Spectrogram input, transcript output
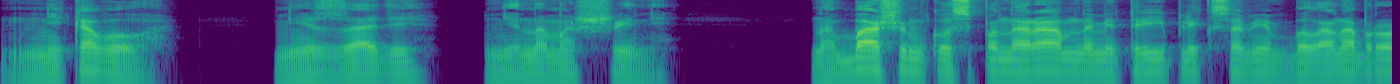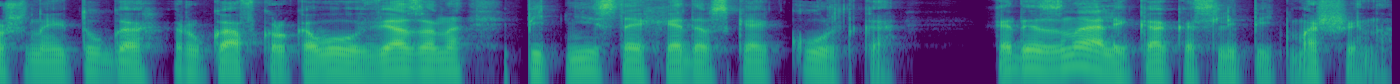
Никого. Ни сзади, ни на машине. На башенку с панорамными триплексами была наброшена и туго рукав к рукаву увязана пятнистая хедовская куртка. Хеды знали, как ослепить машину.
